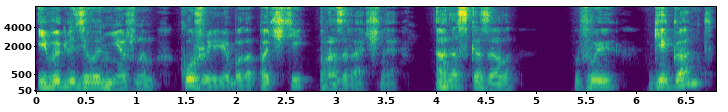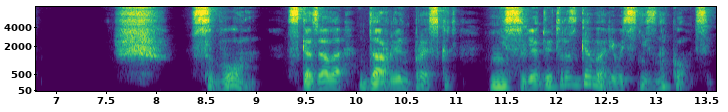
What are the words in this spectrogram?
и выглядело нежным, кожа ее была почти прозрачная. Она сказала, Вы гигант? Шш, свон, сказала Дарлин Прескотт. Не следует разговаривать с незнакомцами.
